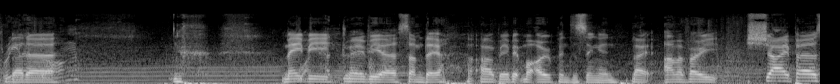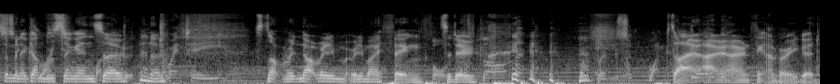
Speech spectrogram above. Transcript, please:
Three but uh. maybe 100. maybe uh, someday I'll be a bit more open to singing. Like I'm a very shy person when it comes to singing, so you know, it's not re- not really really my thing to do. So I, I, I don't think I'm very good.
